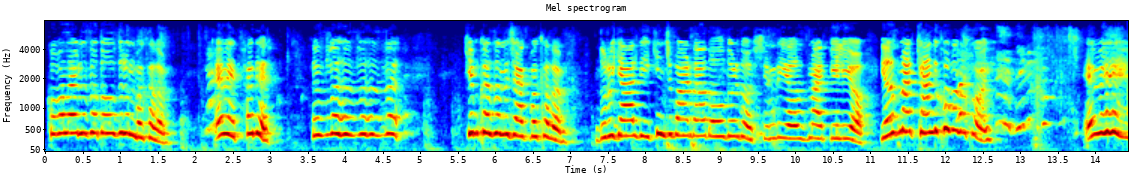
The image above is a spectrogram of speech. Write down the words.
Kovalarınıza doldurun bakalım. Evet hadi. Hızlı hızlı hızlı. Kim kazanacak bakalım? Duru geldi ikinci bardağı doldurdu. Şimdi Yağız Mert geliyor. Yağız Mert kendi kovana koy. Evet.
